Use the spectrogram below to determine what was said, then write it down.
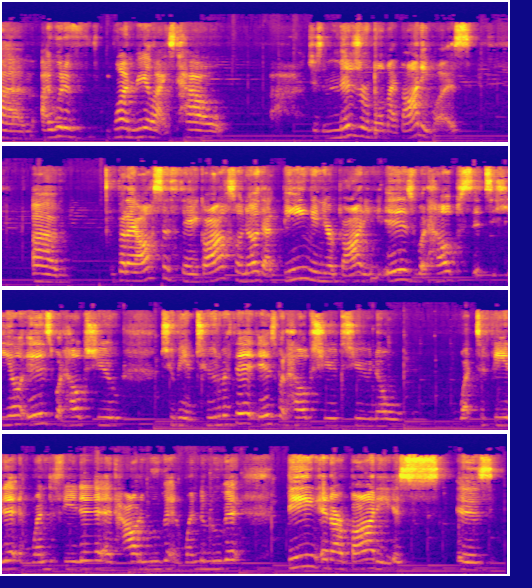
um, I would have one realized how uh, just miserable my body was. Um, but I also think, I also know that being in your body is what helps it to heal, is what helps you to be in tune with it, is what helps you to know what to feed it and when to feed it and how to move it and when to move it. Being in our body is is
